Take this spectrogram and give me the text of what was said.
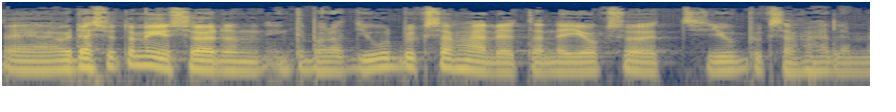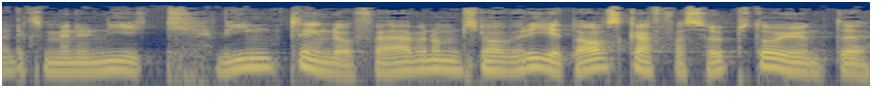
Eh, och dessutom är ju Södern inte bara ett jordbrukssamhälle utan det är ju också ett jordbrukssamhälle med liksom en unik vinkling då. För även om slaveriet avskaffas så uppstår ju inte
